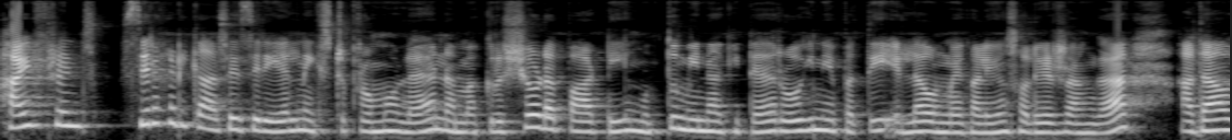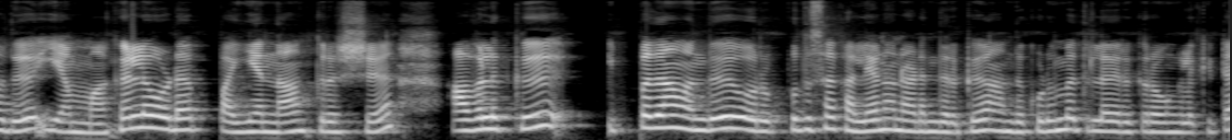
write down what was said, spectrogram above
ஹாய் ஃப்ரெண்ட்ஸ் சிறகடிக்க ஆசை சீரியல் நெக்ஸ்ட் ப்ரோமோவில் நம்ம கிறிஷோட பாட்டி முத்து மீனா கிட்ட ரோஹிணியை பற்றி எல்லா உண்மைகளையும் சொல்லிடுறாங்க. அதாவது என் மகளோட பையன்தான் கிறிஷ் அவளுக்கு இப்போ தான் வந்து ஒரு புதுசாக கல்யாணம் நடந்திருக்கு. அந்த குடும்பத்தில் இருக்கிறவங்கக்கிட்ட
